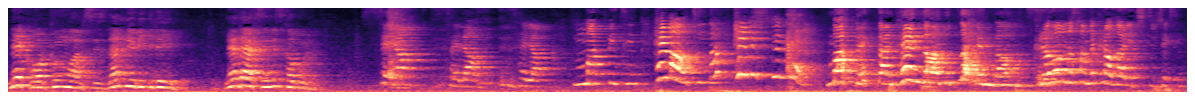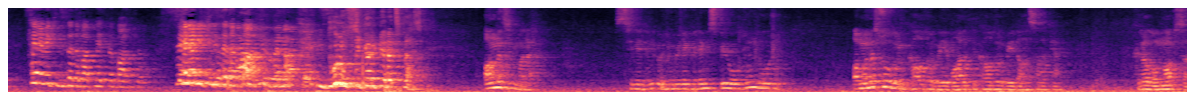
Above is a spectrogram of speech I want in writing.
Ne korkum var sizden ne bir dileğim. Ne derseniz kabul. Selam, selam, selam. Macbeth'in hem altında hem üstünde. Macbeth'ten hem daha mutlu hem daha mutsuz. Kral olmasan da krallar yetiştireceksin. Senem ikinize de Macbeth ve Banquo. Senem ikinize de Banquo ve Macbeth. Durun sizi garip yaratıklar. Anlatın bana. Sined'in ölümüyle Glemis Bey olduğum doğru. Ama nasıl olurum Kaldor Bey'e, varlıklı Kaldor Bey'i daha sağken? Kral olmamsa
